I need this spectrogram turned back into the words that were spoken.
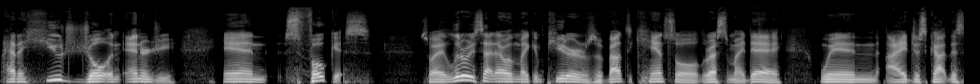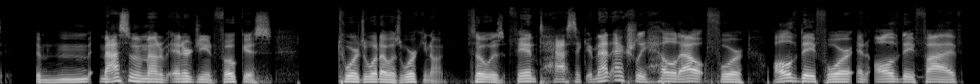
i had a huge jolt in energy and focus. So i literally sat down with my computer and was about to cancel the rest of my day when i just got this massive amount of energy and focus towards what i was working on so it was fantastic. And that actually held out for all of day four and all of day five.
